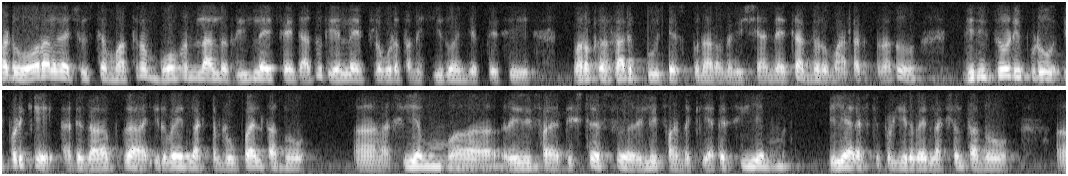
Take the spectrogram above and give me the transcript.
బట్ ఓవరాల్గా చూస్తే మాత్రం మోహన్ లాల్ రియల్ లైఫే కాదు రియల్ లైఫ్లో కూడా తన హీరో అని చెప్పేసి మరొకసారి ప్రూవ్ చేసుకున్నారు అన్న విషయాన్ని అయితే అందరూ మాట్లాడుతున్నారు. దీనికి తోడు ఇప్పుడు ఇప్పటికే అంటే దాదాపుగా ఇరవై ఐదు లక్షల రూపాయలు తను సీఎం రిలీఫ్ డిస్ట్రెస్ రిలీఫ్ ఫండ్కి అంటే సీఎం డిఆర్ఎఫ్కి ఇప్పటికి ఇరవై లక్షలు తను ఆ,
